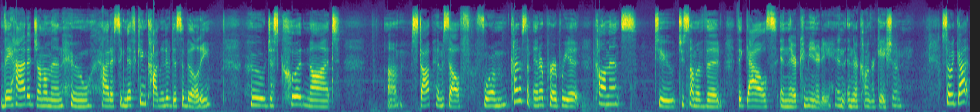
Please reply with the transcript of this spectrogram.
they had a gentleman who had a significant cognitive disability who just could not um, stop himself from kind of some inappropriate comments to to some of the the gals in their community in, in their congregation. So it got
